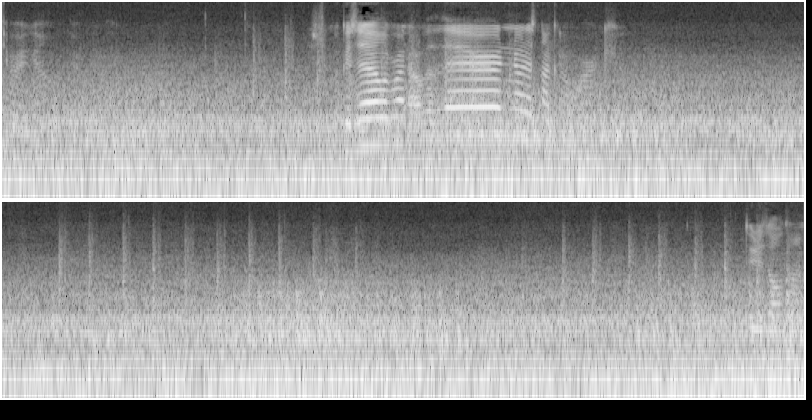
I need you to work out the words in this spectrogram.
There we go. There we. Gazelle run over there. No, that's not gonna work. Do this all the time.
